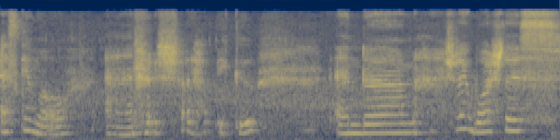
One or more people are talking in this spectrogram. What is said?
Eskimo and shut up Iku. And um, should I wash this?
